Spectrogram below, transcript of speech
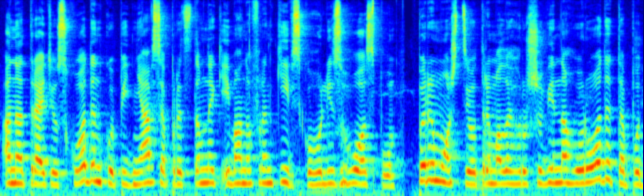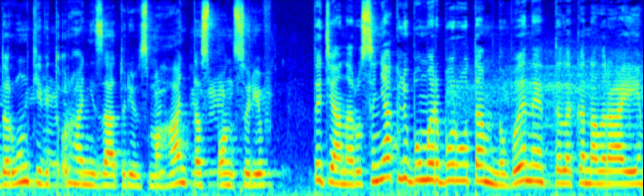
а на третю сходинку піднявся представник Івано-Франківського лісгоспу. Переможці отримали грошові нагороди та подарунки від організаторів змагань та спонсорів. Тетяна Русиняк, Любомир Борута. Новини телеканал Раї.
